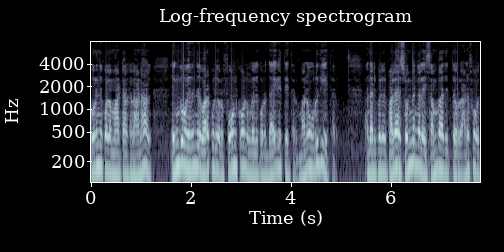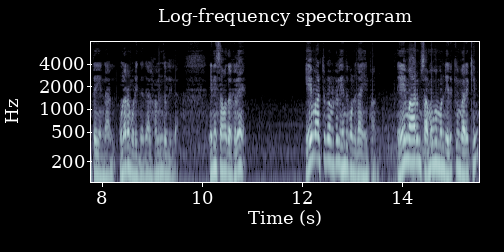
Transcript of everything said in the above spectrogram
புரிந்து கொள்ள மாட்டார்கள். ஆனால் எங்கோ இருந்து வரக்கூடிய ஒரு ஃபோன் கால் உங்களுக்கு ஒரு தைரியத்தை தரும் மன உறுதியை தரும். அந்த அடிப்படையில் பல சொந்தங்களை சம்பாதித்த ஒரு அனுபவத்தை என்னால் உணர முடிந்தது. அலமதுல்லா இனி சகோதரர்களே ஏமாற்றுபவர்கள் இருந்து கொண்டுதான் இருப்பாங்க. ஏமாறும் சமூகம் ஒன்று இருக்கும் வரைக்கும்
